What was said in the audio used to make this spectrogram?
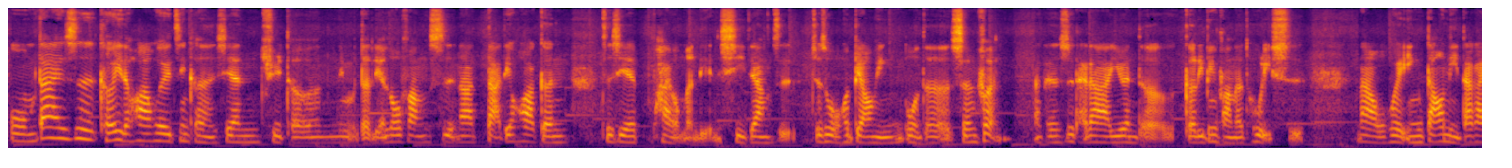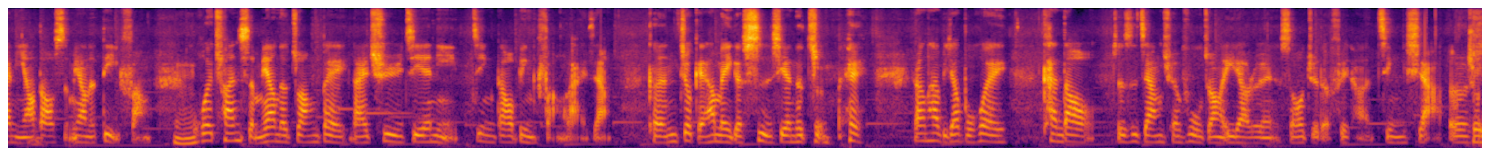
我们大概是可以的话，会尽可能先取得你们的联络方式，那打电话跟这些派友们联系，这样子就是我会表明我的身份，那可能是台大医院的隔离病房的护理师。那我会引导你，大概你要到什么样的地方，我会穿什么样的装备来去接你进到病房来，这样。可能就给他们一个事先的准备，让他比较不会看到就是这样全副武装的医疗人员的时候觉得非常的惊吓，而就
